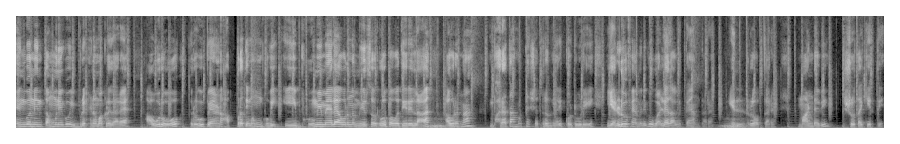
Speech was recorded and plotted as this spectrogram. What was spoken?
ಹೆಂಗೂ ನಿನ್ನ ತಮ್ಮನಿಗೂ ಇಬ್ಬರು ಹೆಣ್ಣುಮಕ್ಳಿದ್ದಾರೆ ಅವರು ರೂಪೇಣ ಅಪ್ರತಿಮಂ ಭುವಿ. ಈ ಭೂಮಿ ಮೇಲೆ ಅವ್ರನ್ನ ಮೀರಿಸೋ ರೂಪವತಿ ಇರಲಿಲ್ಲ ಅವರನ್ನು ಭರತ ಮತ್ತು ಶತ್ರುಘ್ನರಿಗೆ ಕೊಟ್ಬಿಡಿ. ಎರಡೂ ಫ್ಯಾಮಿಲಿಗೂ ಒಳ್ಳೇದಾಗುತ್ತೆ ಅಂತಾರೆ. ಎಲ್ಲರೂ ಒಪ್ತಾರೆ. ಮಾಂಡವಿ, ಶ್ರುತಕೀರ್ತಿ.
